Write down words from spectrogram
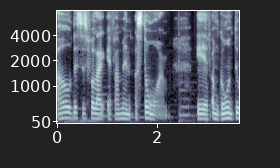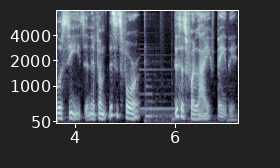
oh, this is for like if I'm in a storm, if I'm going through a season, if I'm this is for this is for life, baby.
